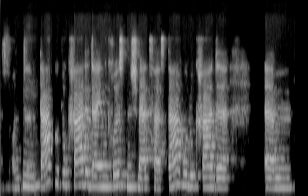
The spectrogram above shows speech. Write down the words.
ist. Und mhm. da, wo du gerade deinen größten Schmerz hast, da, wo du gerade ähm,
